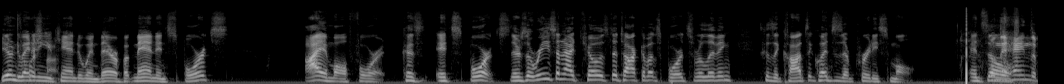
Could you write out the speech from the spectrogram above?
You don't do anything you can to win there. But man, in sports. I am all for it because it's sports. There's a reason I chose to talk about sports for a living. It's because the consequences are pretty small, and so when they hang the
